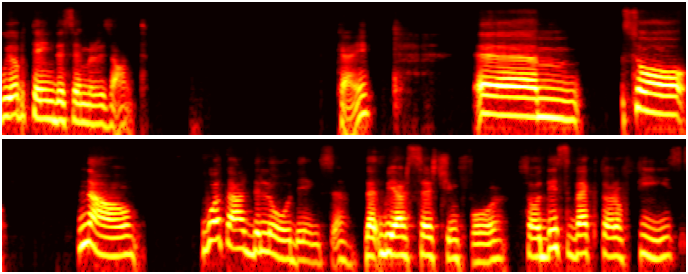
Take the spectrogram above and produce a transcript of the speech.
we obtain the same result. Okay. Um, so now, what are the loadings that we are searching for? So this vector of phis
